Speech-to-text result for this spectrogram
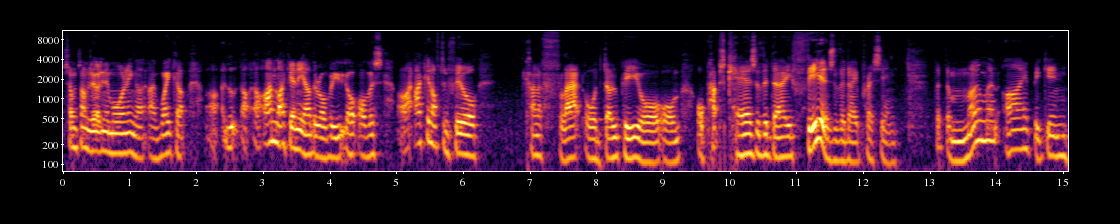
sometimes early in the morning, I, I wake up. Uh, I'm like any other of, you, of us. I, I, can often feel kind of flat or dopey, or, or, or perhaps cares of the day, fears of the day press in. But the moment I begin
